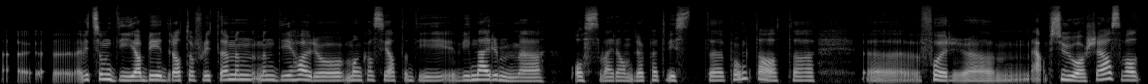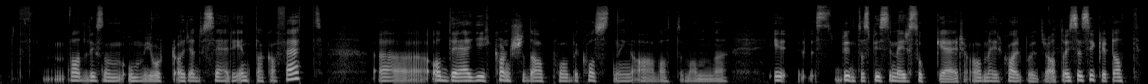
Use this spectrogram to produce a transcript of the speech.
jeg vet ikke om de har bidratt til å flytte, men, men, de har jo Man kan si at de, vi nærmer oss hverandre på et visst punkt. Da, at uh, for uh, ja, 20 år siden så var, var, det liksom omgjort å redusere inntak av fett. Uh, og det gikk kanskje da på bekostning av at man uh, begynte å spise mer sukker og mer karbohydrat. Og ikke sikkert at,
